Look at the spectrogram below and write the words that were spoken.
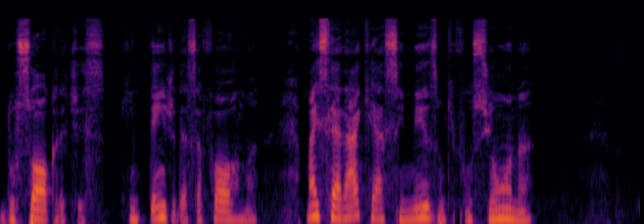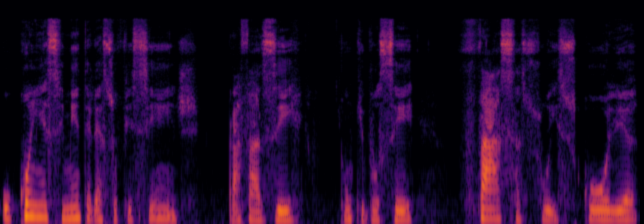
do Sócrates, que entende dessa forma. Mas será que é assim mesmo que funciona? O conhecimento ele é suficiente para fazer com que você faça a sua escolha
